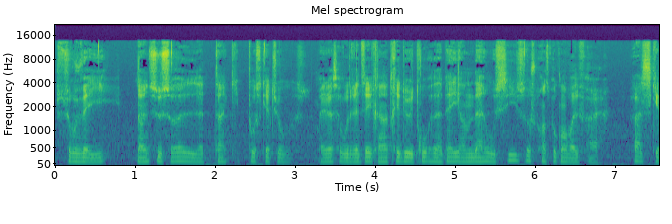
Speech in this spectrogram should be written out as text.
surveiller, dans le sous-sol le temps qu'il pousse quelque chose. Mais là, ça voudrait dire rentrer deux, trois abeilles en dedans aussi. Ça, je pense pas qu'on va le faire. Parce que,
